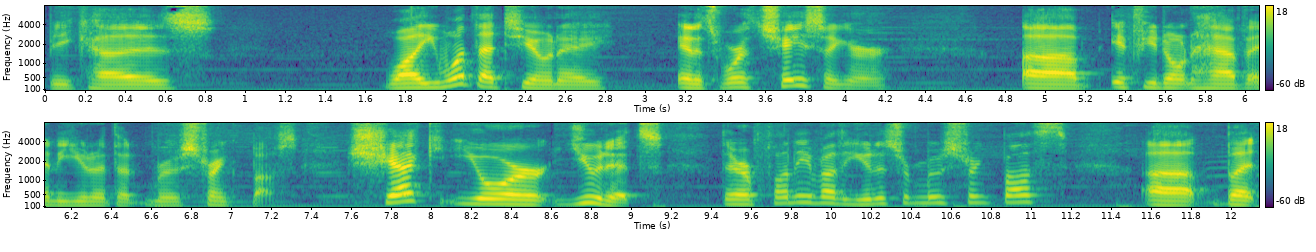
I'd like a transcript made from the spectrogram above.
because while you want that Tione, and it's worth chasing her, uh, if you don't have any unit that removes strength buffs. Check your units There are plenty of other units with move strength buffs, uh, but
